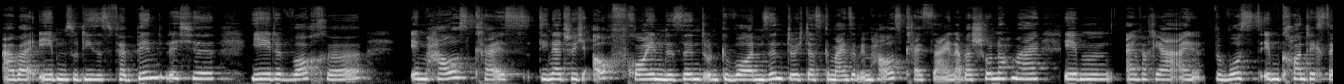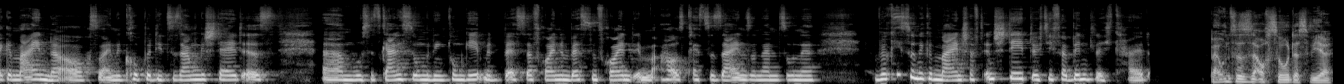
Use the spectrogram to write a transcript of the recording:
aber eben so dieses verbindliche jede Woche im Hauskreis, die natürlich auch Freunde sind und geworden sind durch das gemeinsam im Hauskreis sein, aber schon nochmal eben einfach ja ein, bewusst im Kontext der Gemeinde auch so eine Gruppe, die zusammengestellt ist, ähm, wo es jetzt gar nicht so unbedingt darum geht, mit bester Freundin, besten Freund im Hauskreis zu sein, sondern so eine wirklich so eine Gemeinschaft entsteht durch die Verbindlichkeit. Bei uns ist es auch so, dass wir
